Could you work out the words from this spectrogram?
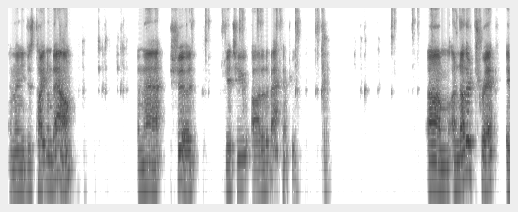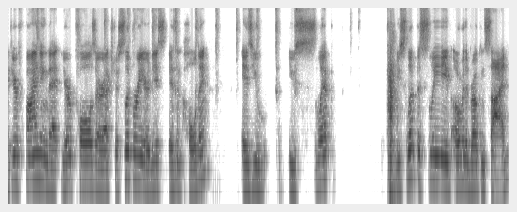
And then you just tighten them down and that should get you out of the backcountry. Um, another trick, if you're finding that your poles are extra slippery or this isn't holding, is you you slip you slip the sleeve over the broken side,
